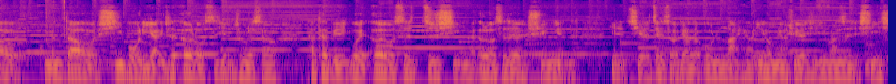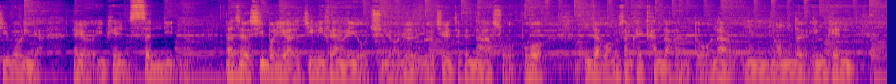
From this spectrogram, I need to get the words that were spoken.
我们到西伯利亚，也就是俄罗斯演出的时候，他特别为俄罗斯之行呢，俄罗斯的巡演呢，也写了这首叫做《Woodline》哈，因为我们要去的地方是西西伯利亚，那有一片森林啊。那这个西伯利亚的经历非常的有趣哦，就有机会再跟大家说。不过你在网络上可以看到很多，那嗯，我们的影片，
